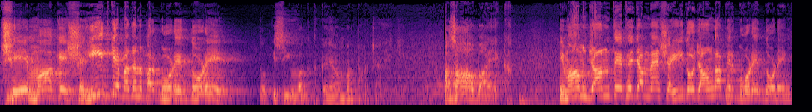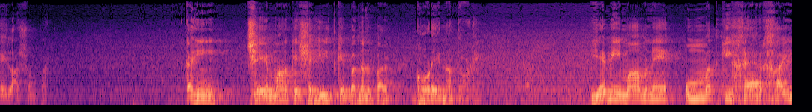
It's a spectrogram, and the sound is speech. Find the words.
چھ ماہ کے شہید کے بدن پر گھوڑے دوڑے تو اسی وقت قیامت آ جائے گی۔ عذاب آئے گا۔ امام جانتے تھے جب میں شہید ہو جاؤں گا، پھر گھوڑے دوڑیں گے لاشوں پر۔ کہیں چھ ماہ کے شہید کے بدن پر گھوڑے نہ دوڑے۔ یہ بھی امام نے امت کی خیر خائی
